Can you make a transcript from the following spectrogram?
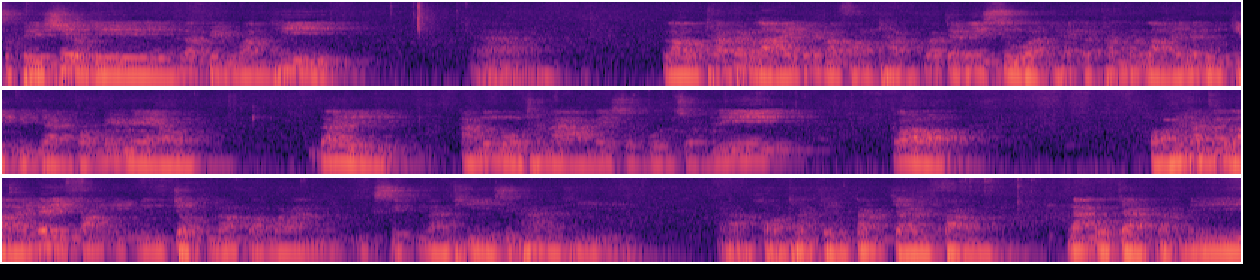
สเปเชียลเดย์และเป็นวันที่เราท่านทั้งหลายได้มาฟังธรรมก็จะได้สวดให้กับท่านทั้งหลาย และดวงจิตวิญญาณของแม่แมว ได้อนุโมทนาในส่วนบุญส่วนนี้ ก็ขอให้ท่านทั้งหลายได้ฟังอีกหนึ่งจบเนาะประมาณอีกสิบนาทีสิบห้านาทีอขอท่านจงตั้งใจฟัง ณโอกาสแบบนี้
